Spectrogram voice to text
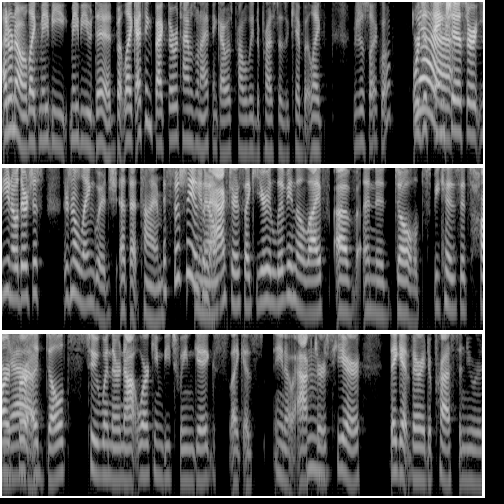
I don't know. Like maybe maybe you did, but like I think back there were times when I think I was probably depressed as a kid, but like it was just like, well, or just anxious, or you know, there's just there's no language at that time. Especially as You an know? actor, it's like you're living the life of an adult because it's hard for adults to when they're not working between gigs, like as you know, Mm. actors here, they get very depressed and you were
